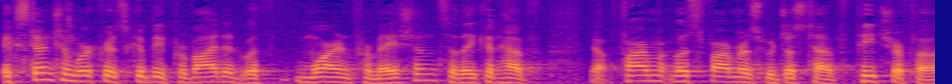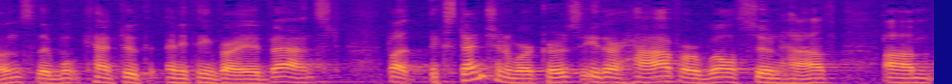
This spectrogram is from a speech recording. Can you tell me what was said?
extension workers could be provided with more information, so they could have you know, farm, most farmers would just have feature phones. They can't do anything very advanced. But extension workers either have or will soon have um,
